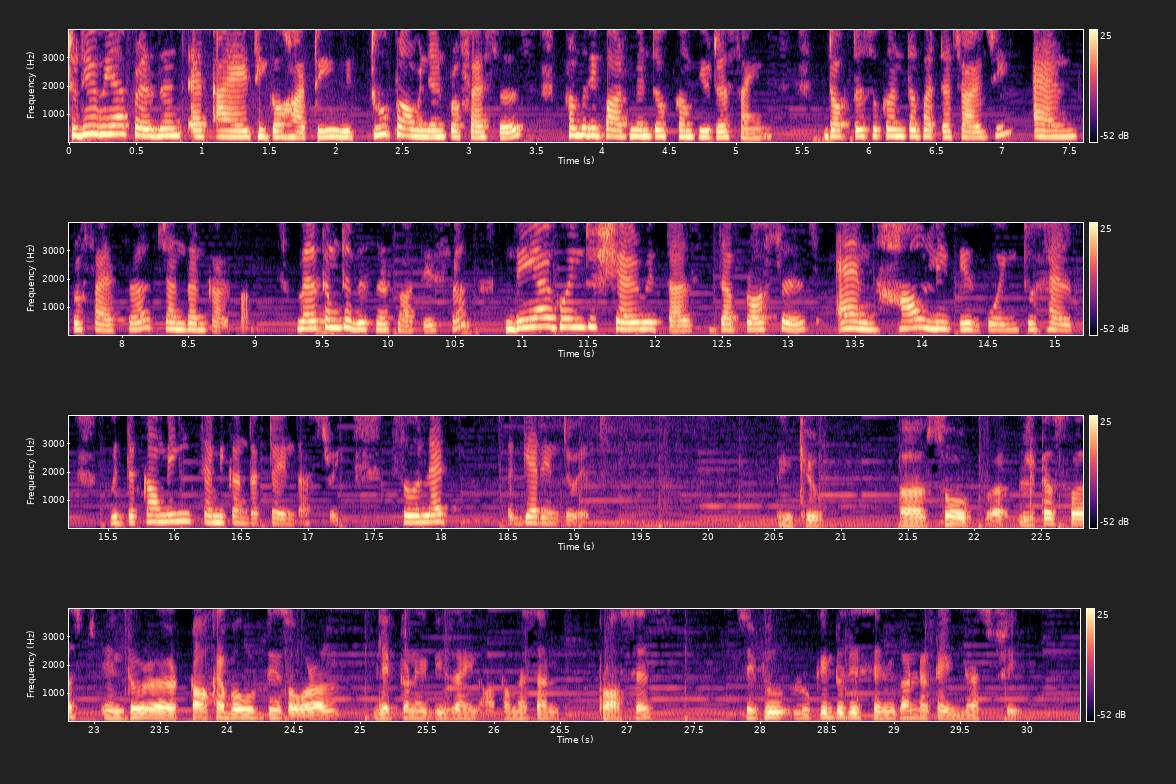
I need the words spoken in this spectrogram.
Today we are present at IIT Guwahati with two prominent professors from the Department of Computer Science, Dr. Sukanta Bhattacharjee and Professor Chandan Karfa. Welcome to Business Northeast, sir. They are going to share with us the process and how LEAP is going to help with the coming semiconductor industry. So let's get into it. Thank you. Uh, so uh, let us first into uh, talk about this overall electronic design automation process so if you look into the semiconductor industry,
